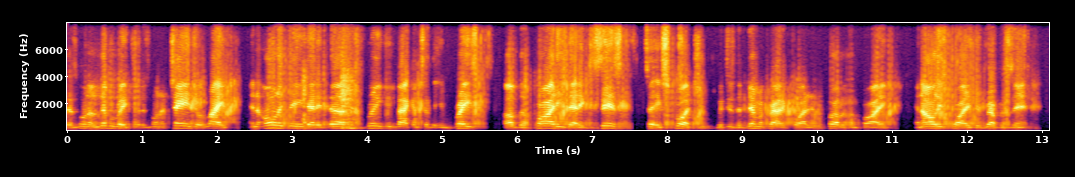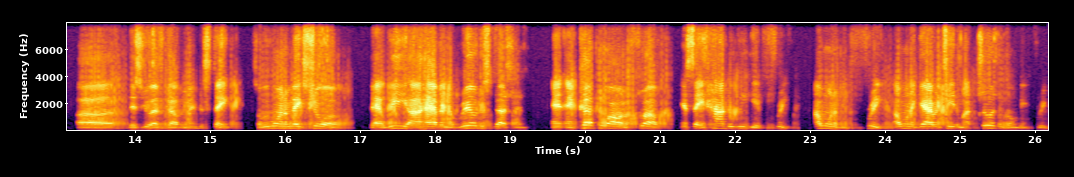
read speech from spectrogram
that's gonna liberate you, that's gonna change your life. And the only thing that it does is bring you back into the embrace of the parties that exist to exploit you, which is the Democratic Party, the Republican Party, and all these parties that represent uh, this US government, the state. So we want to make sure that we are having a real discussion and, and cut through all the fluff and say, how do we get free? I want to be free. I want to guarantee that my children are going to be free.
